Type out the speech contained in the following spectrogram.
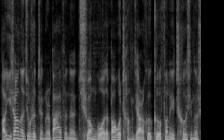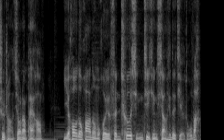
好，以上呢就是整个八月份呢全国的包括厂家和各分类车型的市场销量排行。以后的话呢，我们会分车型进行详细的解读吧。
